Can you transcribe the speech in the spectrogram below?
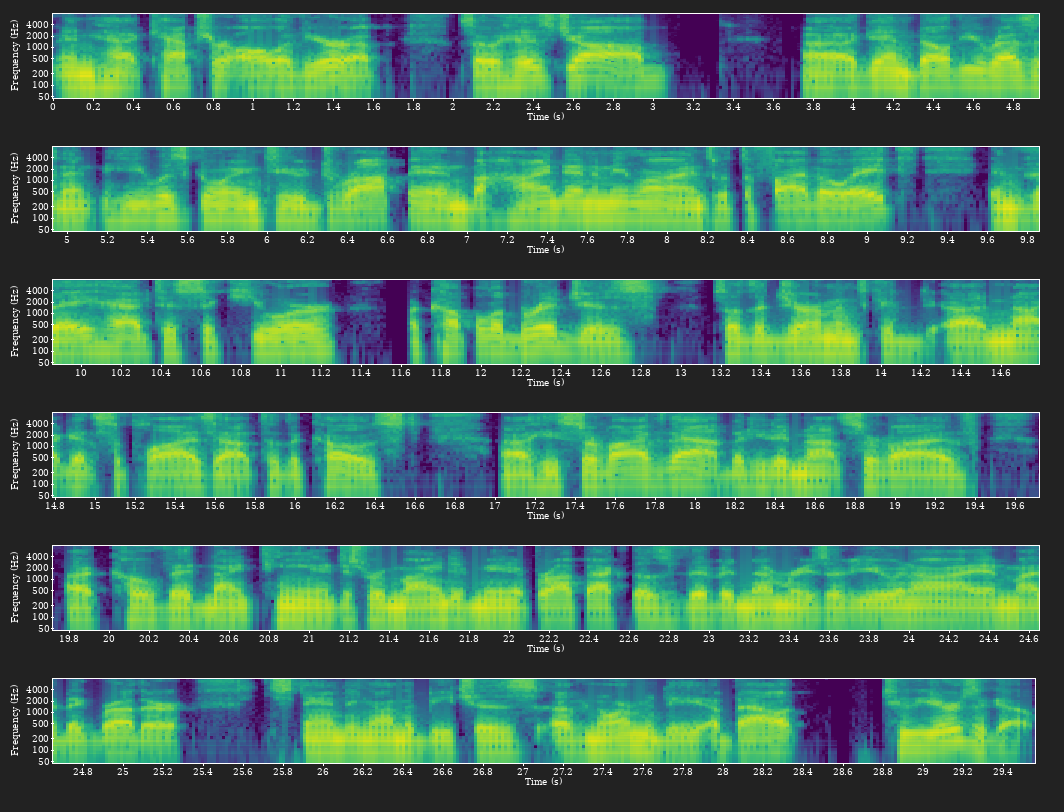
and ha- capture all of Europe. So his job uh, again, Bellevue resident, he was going to drop in behind enemy lines with the 508, and they had to secure a couple of bridges so the Germans could uh, not get supplies out to the coast. Uh, he survived that, but he did not survive uh, COVID 19. It just reminded me and it brought back those vivid memories of you and I and my big brother standing on the beaches of Normandy about two years ago.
